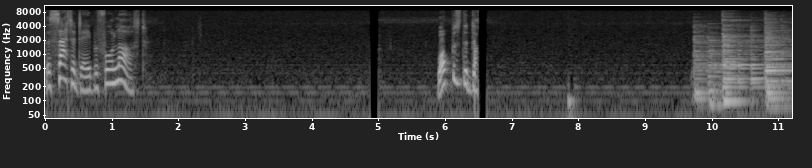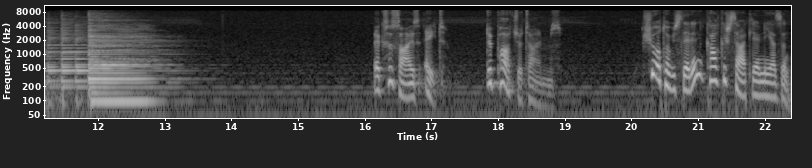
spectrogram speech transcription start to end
the Saturday before last? What was the date? Exercise 8. Departure times. Şu otobüslerin kalkış saatlerini yazın.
